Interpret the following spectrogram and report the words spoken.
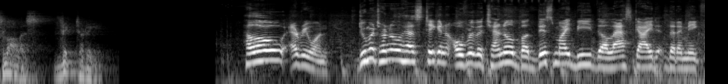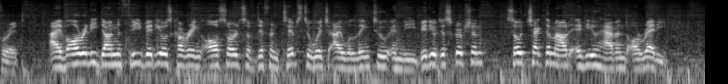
Flawless victory. Hello everyone. Doom Eternal has taken over the channel, but this might be the last guide that I make for it. I've already done three videos covering all sorts of different tips to which I will link to in the video description, so check them out if you haven't already.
